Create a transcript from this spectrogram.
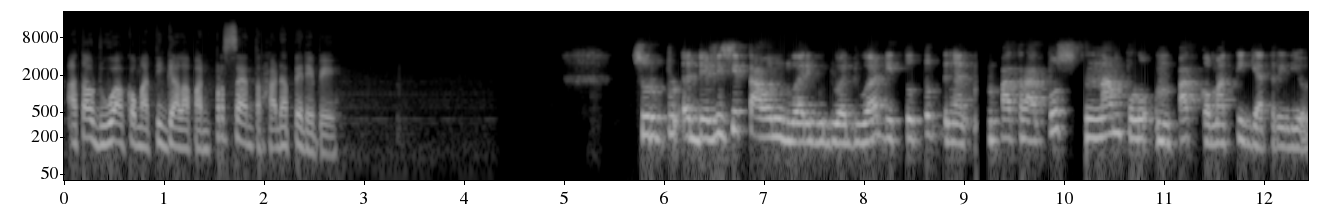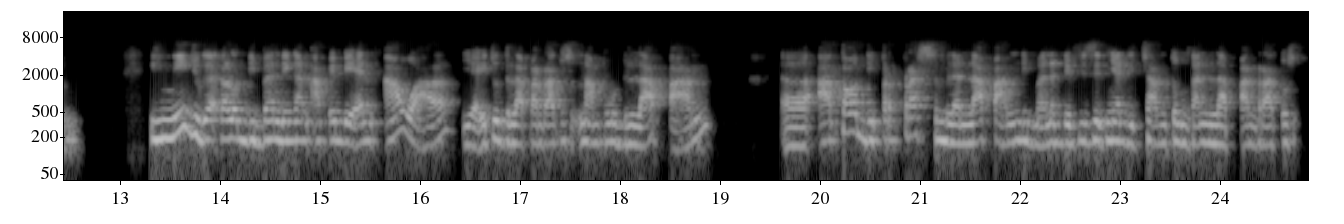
atau 2,38 persen terhadap PDB. Surplus eh, defisit tahun 2022 ditutup dengan 464,3 triliun. Ini juga kalau dibandingkan APBN awal yaitu 868 eh, atau di Perpres 98 di mana defisitnya dicantumkan 840,2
